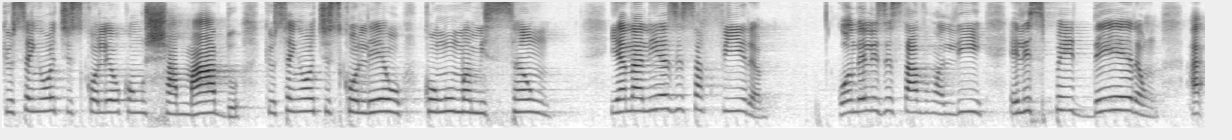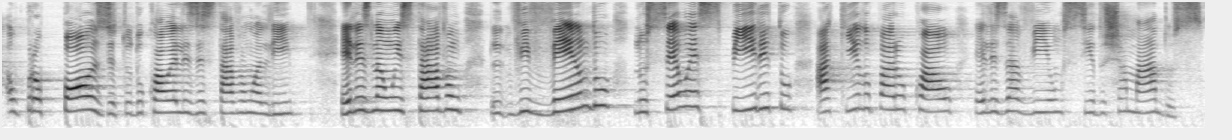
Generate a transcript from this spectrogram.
que o Senhor te escolheu com um chamado, que o Senhor te escolheu com uma missão. E Ananias e Safira, quando eles estavam ali, eles perderam a, o propósito do qual eles estavam ali. Eles não estavam vivendo no seu espírito aquilo para o qual eles haviam sido chamados.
